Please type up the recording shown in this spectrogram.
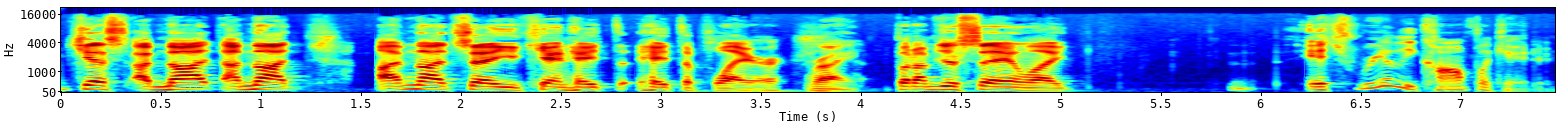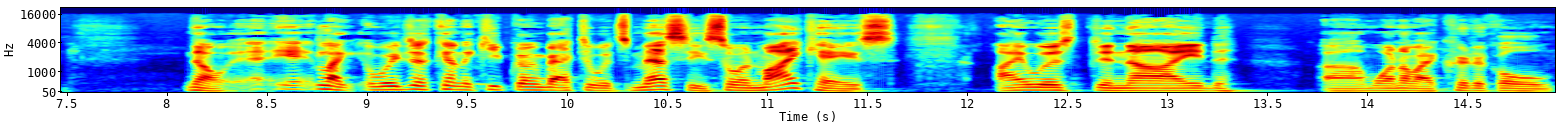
just I'm not I'm not I'm not saying you can't hate the, hate the player, Right. But I'm just saying like it's really complicated. No, eh, like we're just going to keep going back to it's messy. So in my case, I was denied uh, one of my critical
